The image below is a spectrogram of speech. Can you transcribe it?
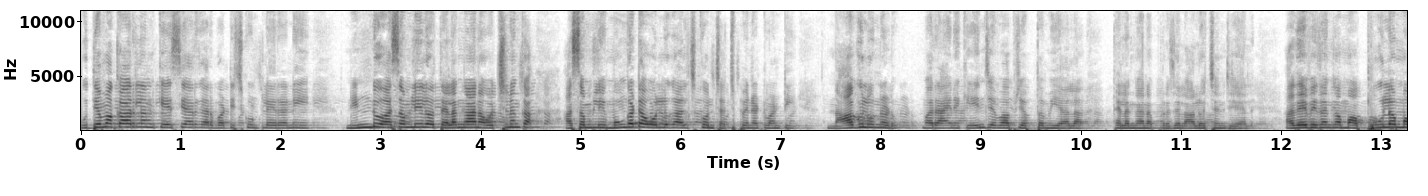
ఉద్యమకారులను కేసీఆర్ గారు పట్టించుకుంటలేరని నిండు అసెంబ్లీలో తెలంగాణ వచ్చినాక అసెంబ్లీ ముంగట ఒళ్ళు కాల్చుకొని చచ్చిపోయినటువంటి నాగులు ఉన్నాడు మరి ఆయనకి ఏం జవాబు చెప్తాం ఇవాళ? తెలంగాణ ప్రజలు ఆలోచన చేయాలి. అదేవిధంగా మా పూలమ్మ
